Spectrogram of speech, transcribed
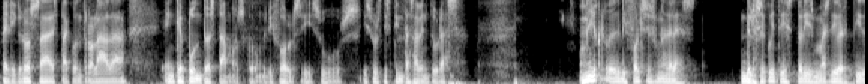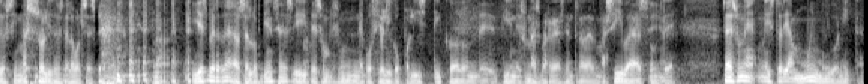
peligrosa? ¿Está controlada? ¿En qué punto estamos con Grifols y sus, y sus distintas aventuras? Yo creo que Grifols es una de las de los equity stories más divertidos y más sólidos de la bolsa española. Y es verdad, o sea, lo piensas y dices, hombre, es un negocio oligopolístico donde tienes unas barreras de entradas masivas, donde... O sea, es una, historia muy, muy bonita.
